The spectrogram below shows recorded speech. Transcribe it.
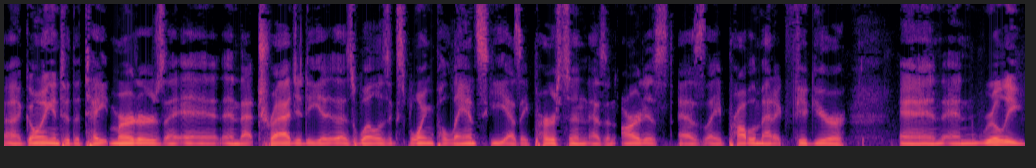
uh, going into the Tate murders and, and that tragedy, as well as exploring Polanski as a person, as an artist, as a problematic figure, and and really,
